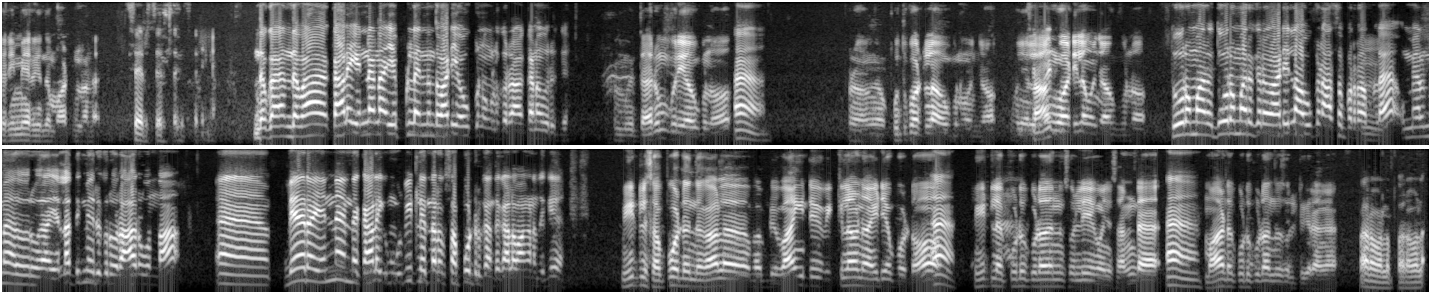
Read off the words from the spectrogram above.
பெருமையா இருக்கு இந்த மாட்டுனால. சரி சரி சரி சரிங்க. இந்த இந்த காலை என்னன்னா எப்படிலாம் எந்தெந்த வாடி அவுக்கணும் உங்களுக்கு ஒரு கனவு இருக்கு? நமக்கு தருமபுரி அவுக்கணும் அப்புறம் புதுக்கோட்டைலாம் அவுக்கணும் கொஞ்சம். கொஞ்சம் லாங் வாடிலாம் கொஞ்சம் அவுக்கணும் தூரமா தூரமா இருக்கிற வாடியெல்லாம் அவுக்கணும் ஆசைப்படுறாப்புல. உண்மையாலுமே அது ஒரு எல்லாத்துக்குமே இருக்கிற ஒரு ஆர்வம் தான். வேற என்ன இந்த காலைக்கு உங்க வீட்டுல எந்த அளவுக்கு சப்போர்ட் இருக்கு அந்த காலை வாங்கினதுக்கு? வீட்டுல சப்போர்ட் இந்த காலை அப்படி வாங்கிட்டு விக்கலாம்னு ஐடியா போட்டோம். வீட்டுல கொடுக்க கூடாதுன்னு சொல்லி கொஞ்சம் சண்டை. மாடை கூடாதுன்னு சொல்லிட்டு இருக்காங்க. பரவாயில்ல பரவாயில்ல.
